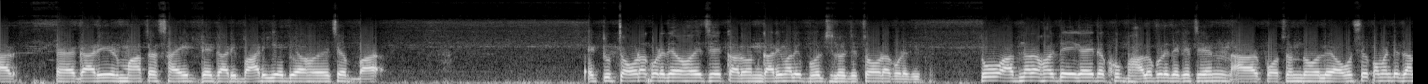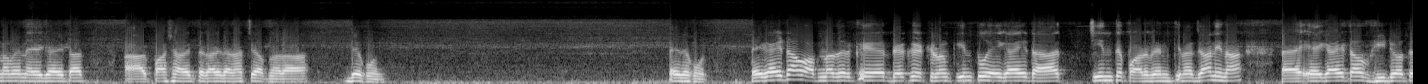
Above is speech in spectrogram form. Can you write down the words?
আর গাড়ির মাথার সাইডে গাড়ি বাড়িয়ে দেওয়া হয়েছে, বা একটু চওড়া করে দেওয়া হয়েছে, কারণ গাড়ি মালিক বলছিল যে চওড়া করে দিতে। তো আপনারা হয়তো এই গাড়িটা খুব ভালো করে দেখেছেন, আর পছন্দ হলে অবশ্যই কমেন্টে জানাবেন এই গাড়িটার। আর পাশে আরেকটা গাড়ি দেখাচ্ছে, আপনারা দেখুন। এই দেখুন, এই গাড়িটাও আপনাদেরকে দেখিয়েছিলাম, কিন্তু এই গাড়িটা চিনতে পারবেন কিনা জানি না। এই গাড়িটাও ভিডিওতে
